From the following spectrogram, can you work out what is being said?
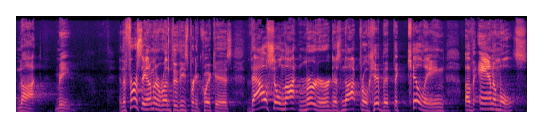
not mean. And the first thing, I'm going to run through these pretty quick, is thou shall not murder does not prohibit the killing of animals.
